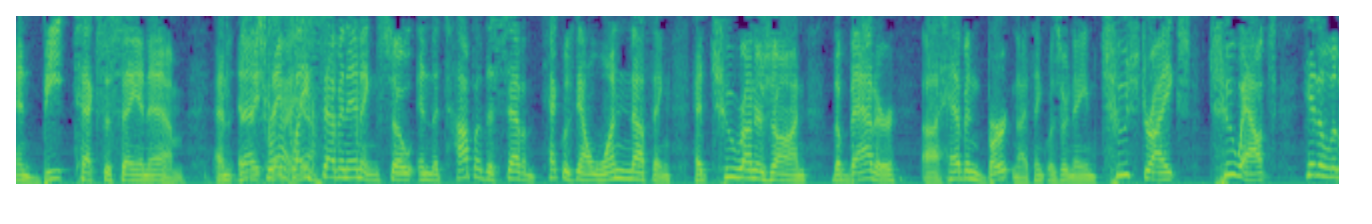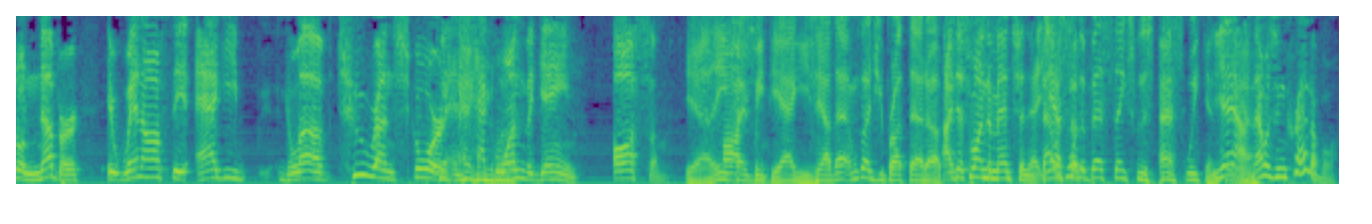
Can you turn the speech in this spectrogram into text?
and beat Texas A&M, and That's they, right, they play yeah. seven innings. So in the top of the seventh, Tech was down one nothing, had two runners on. The batter, uh, Heaven Burton, I think was her name, two strikes, two outs, hit a little nubber. It went off the Aggie glove, two runs scored, and Aggie Tech glove. won the game. Awesome. Yeah, anytime Awesome. beat the Aggies. Yeah, that, I'm glad you brought that up. I just wanted to mention that. that yeah, was so- one of the best things from this past weekend. too, yeah, that was incredible.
